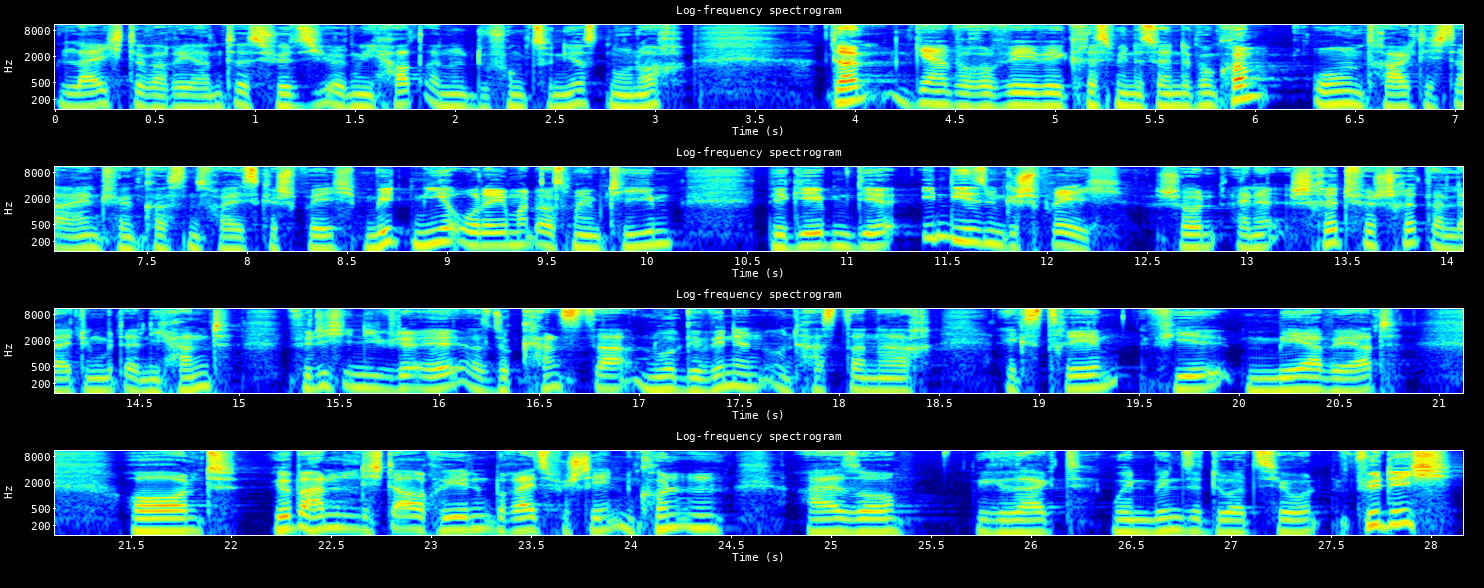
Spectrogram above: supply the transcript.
leichte Variante, es fühlt sich irgendwie hart an und du funktionierst nur noch, dann geh einfach auf www.chris-wende.com und trag dich da ein für ein kostenfreies Gespräch mit mir oder jemand aus meinem Team. Wir geben dir in diesem Gespräch schon eine Schritt-für-Schritt-Anleitung mit an die Hand für dich individuell. Also du kannst da nur gewinnen und hast danach extrem viel Mehrwert. Und wir behandeln dich da auch wie den bereits bestehenden Kunden. Also, wie gesagt, Win-Win-Situation für dich.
